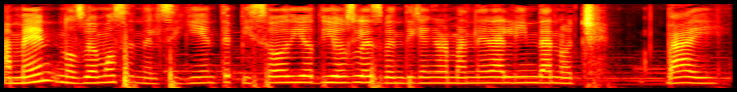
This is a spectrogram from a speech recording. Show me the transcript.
Amén. Nos vemos en el siguiente episodio. Dios les bendiga en gran manera. Linda noche. Bye.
